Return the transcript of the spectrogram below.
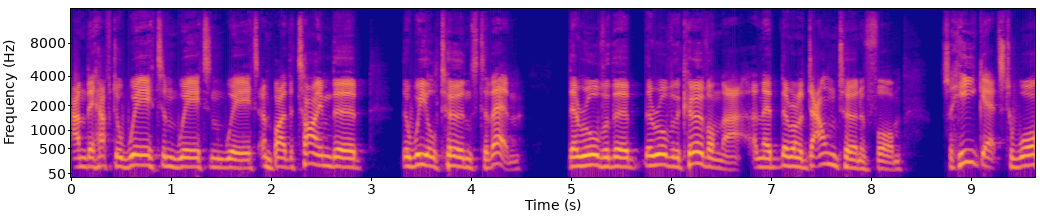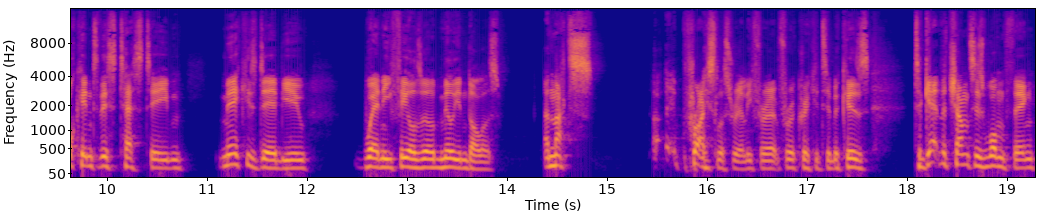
and they have to wait and wait and wait and by the time the the wheel turns to them they're over the they're over the curve on that and they're, they're on a downturn of form. So he gets to walk into this test team make his debut when he feels a million dollars. And that's uh, priceless really for for a cricketer because to get the chance is one thing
